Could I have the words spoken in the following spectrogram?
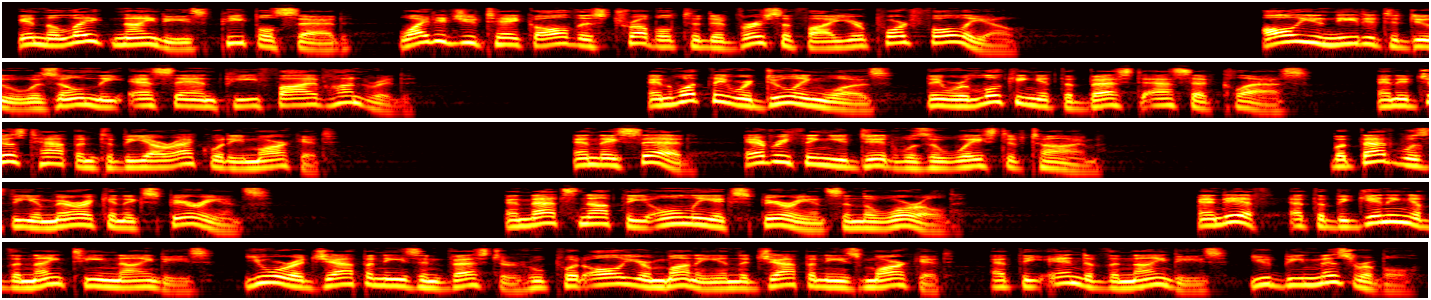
In the late 90s people said, why did you take all this trouble to diversify your portfolio? All you needed to do was own the S&P 500. And what they were doing was, they were looking at the best asset class, and it just happened to be our equity market. And they said, everything you did was a waste of time. But that was the American experience. And that's not the only experience in the world. And if, at the beginning of the 1990s, you were a Japanese investor who put all your money in the Japanese market, at the end of the 90s, you'd be miserable.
